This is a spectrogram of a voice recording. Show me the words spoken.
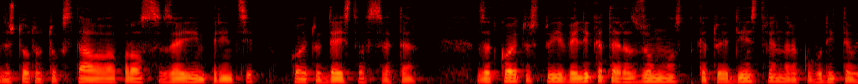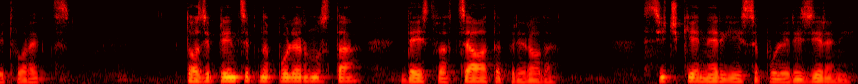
защото тук става въпрос за един принцип, който действа в света, зад който стои великата разумност като единствен ръководител и творец. Този принцип на полярността действа в цялата природа – всички енергии са поляризирани,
